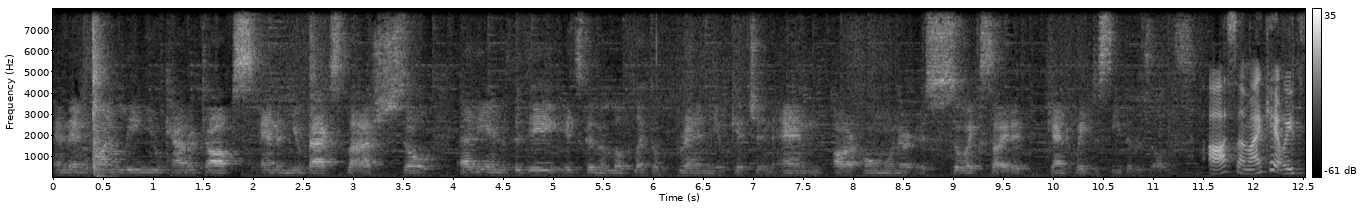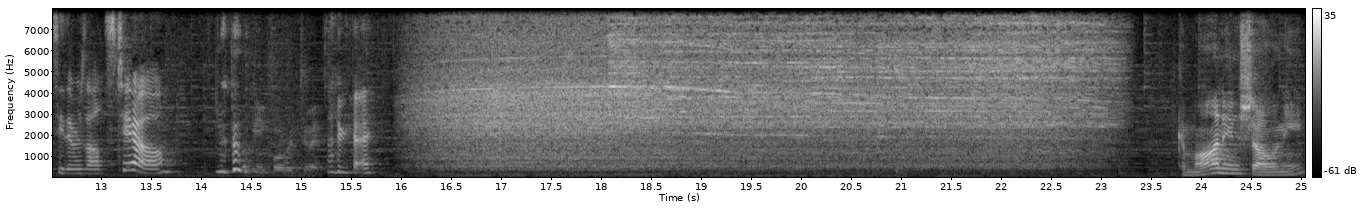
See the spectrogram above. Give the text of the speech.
and then finally new countertops and a new backsplash. So at the end of the day, it's gonna look like a brand new kitchen and our homeowner is so excited, can't wait to see the results. Awesome. I can't wait to see the results too. Looking forward to it. Okay. Come on in, Shalini.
